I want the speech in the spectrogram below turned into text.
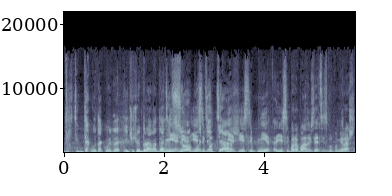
дис, да, вот такой, да, и чуть-чуть драйва дать, и Не, все, не, если будьте бы- тяж. Нет, если нет, а если барабаны взять из группы Мираж,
